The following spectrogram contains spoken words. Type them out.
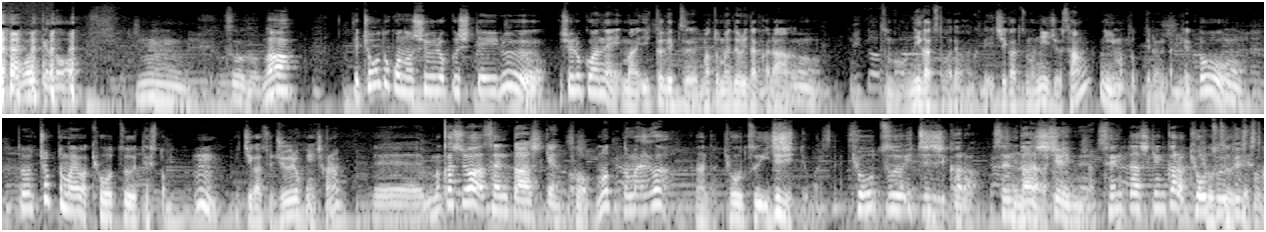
いと思うけど。うん。そうだな。でちょうどこの収録している、うん。収録はね、まあ、1か月まとめ撮りだから、うんその2月とかではなくて1月の23に今撮ってるんだけど、うん。そのちょっと前は共通テスト。うん。1月16日かな。えー昔はセンター試験と。そう。もっと前はなんだ共通一次って呼ばれてた共通一次からセンター試験ね。セセンター試験から共通テスト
